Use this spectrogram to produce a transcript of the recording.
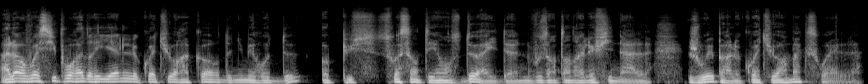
Alors voici pour Adrienne le quatuor à cordes numéro 2 opus 71 de Haydn, vous entendrez le final, joué par le quatuor Maxwell.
